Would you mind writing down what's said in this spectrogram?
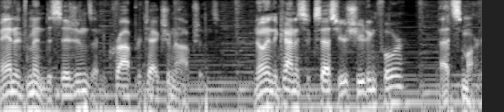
management decisions, and crop protection options. Knowing the kind of success you're shooting for? That's smart.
